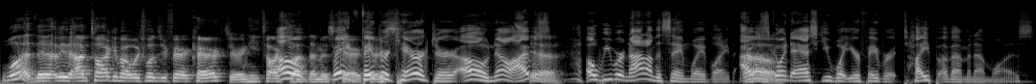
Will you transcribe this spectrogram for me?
What? I mean, I'm talking about which one's your favorite character, and he talks Oh, about them as wait, characters. favorite character. Oh no, I was. Yeah. Oh, we were not on the same wavelength. I was Oh. going to ask you what your favorite type of M&M was.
